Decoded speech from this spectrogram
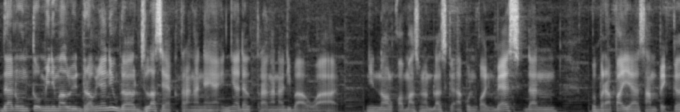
Dan untuk minimal withdrawnya ini udah jelas ya keterangannya ya. Ini ada keterangannya di bawah ini 0,19 ke akun Coinbase dan beberapa ya sampai ke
